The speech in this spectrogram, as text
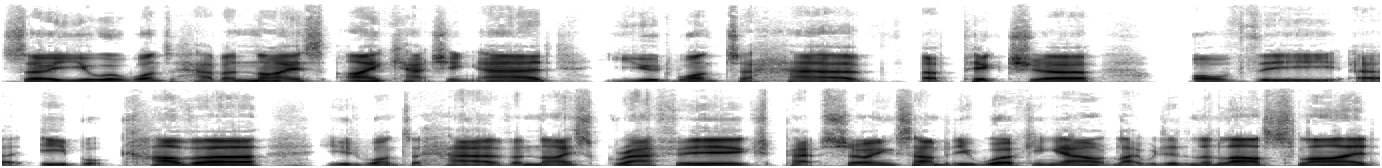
So you will want to have a nice eye catching ad. You'd want to have a picture of the uh, ebook cover. You'd want to have a nice graphic, perhaps showing somebody working out like we did in the last slide.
